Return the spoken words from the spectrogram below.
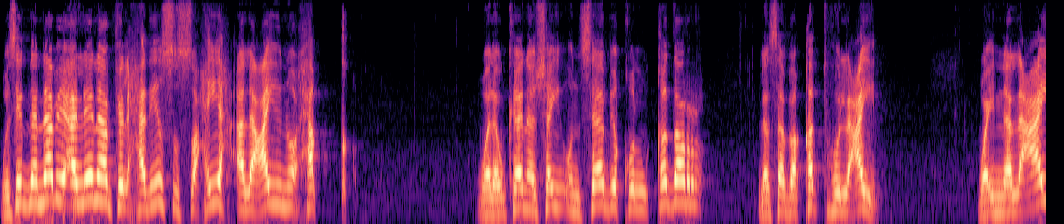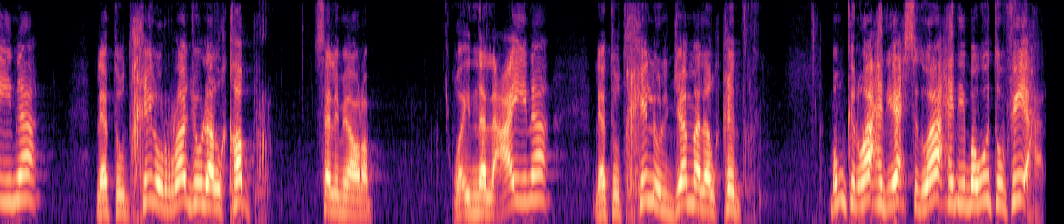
وسيدنا النبي قال لنا في الحديث الصحيح العين حق. ولو كان شيء سابق القدر لسبقته العين. وإن العين لتدخل الرجل القبر. سلم يا رب. وإن العين لتدخل الجمل القدر. ممكن واحد يحسد واحد يموته فيها.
